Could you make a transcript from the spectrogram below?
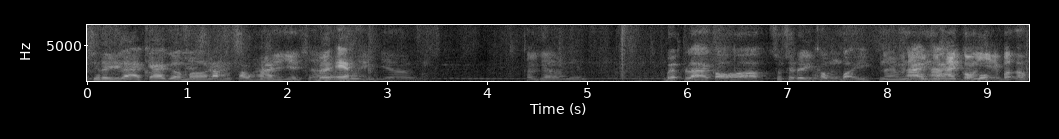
series là KGM562BE bếp là có số series 07 Nè, mình nói mua hai con vậy bớt không?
